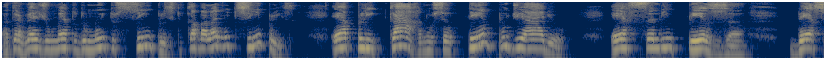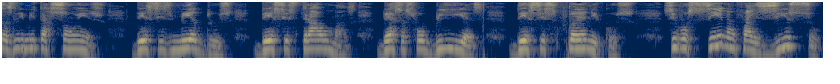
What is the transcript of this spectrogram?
através de um método muito simples, que Kabbalah é muito simples, é aplicar no seu tempo diário essa limpeza dessas limitações, desses medos, desses traumas, dessas fobias, desses pânicos. Se você não faz isso,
